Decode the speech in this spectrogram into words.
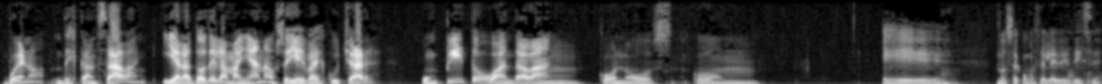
bueno, descansaban y a las 2 de la mañana usted ya iba a escuchar un pito o andaban con los, con, eh, no sé cómo se le dice.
